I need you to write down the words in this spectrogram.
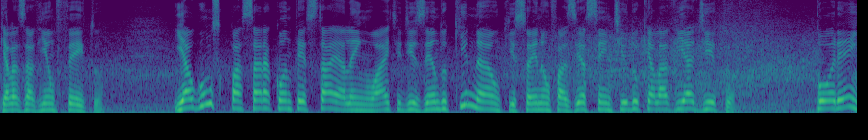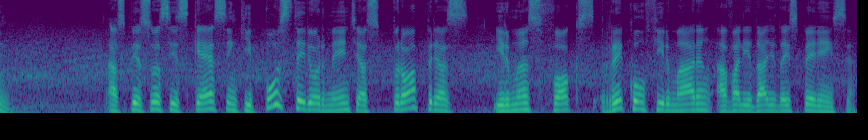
que elas haviam feito. E alguns passaram a contestar Ellen White dizendo que não, que isso aí não fazia sentido o que ela havia dito. Porém, as pessoas se esquecem que posteriormente as próprias irmãs Fox reconfirmaram a validade da experiência.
